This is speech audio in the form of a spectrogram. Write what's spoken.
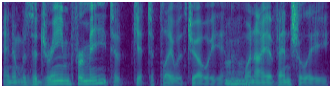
and it was a dream for me to get to play with Joey. And then when I eventually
